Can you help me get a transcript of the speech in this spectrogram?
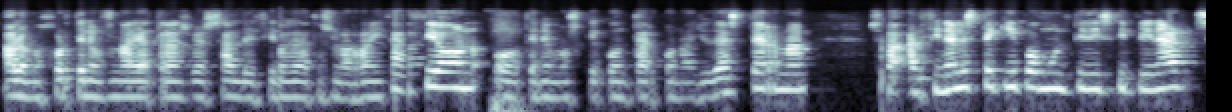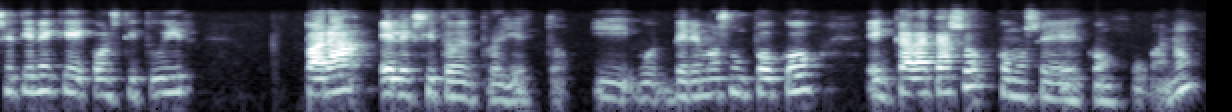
a lo mejor tenemos un área transversal de ciencia de datos en la organización o tenemos que contar con ayuda externa. Al final este equipo multidisciplinar se tiene que constituir para el éxito del proyecto y veremos un poco en cada caso cómo se conjuga, ¿no?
